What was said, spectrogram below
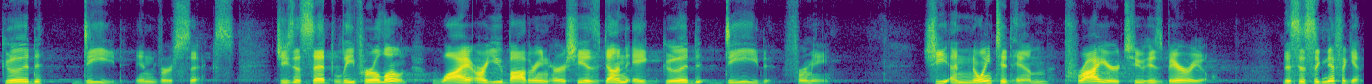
good deed in verse 6. Jesus said, Leave her alone. Why are you bothering her? She has done a good deed for me. She anointed him prior to his burial. This is significant.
